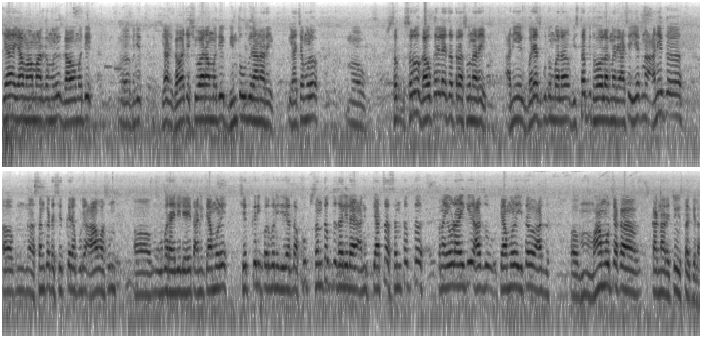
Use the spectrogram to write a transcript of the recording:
ह्या या महामार्गामुळे गावामध्ये म्हणजे या गावाच्या शिवारामध्ये भिंत उभी राहणार आहे. याच्यामुळं सग सर्व गावकऱ्याला याचा त्रास होणार आहे. आणि एक बऱ्याच कुटुंबाला विस्थापित व्हावं लागणार आहे. असे एक ना अनेक संकट शेतकऱ्यापुढे आव असून उभं राहिलेली आहेत आणि त्यामुळे शेतकरी परभणी जिल्ह्यातला खूप संतप्त झालेला आहे आणि त्याचा संतप्तपणा एवढा आहे की आज त्यामुळे इथं आज महामोर्चा का काढणार आहे चोवीस तारखेला.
